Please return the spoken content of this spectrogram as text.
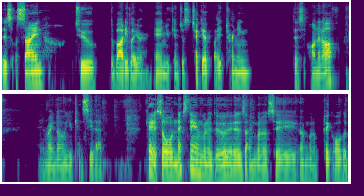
is assigned to the body layer, and you can just check it by turning this on and off. And right now you can see that. Okay, so next thing I'm gonna do is I'm gonna say, I'm gonna pick all the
